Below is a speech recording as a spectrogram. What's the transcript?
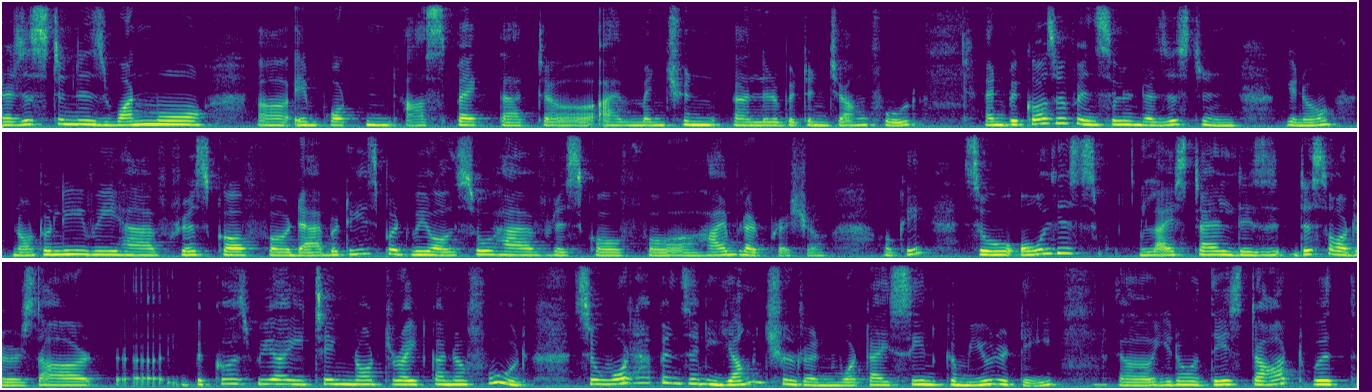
resistance is one more uh, important aspect that uh, I've mentioned a little bit in junk food. And because of insulin resistance you know not only we have risk of uh, diabetes but we also have risk of uh, high blood pressure okay? So all these lifestyle dis- disorders are uh, because we are eating not the right kind of food. So what happens in young children what I see in community uh, you know they start with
